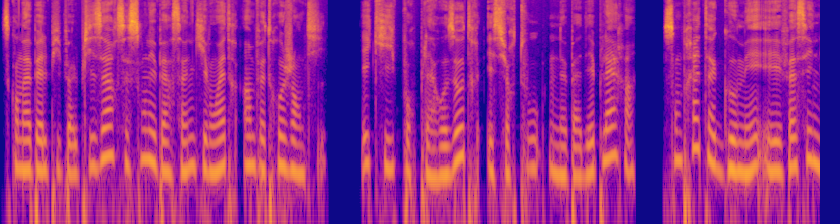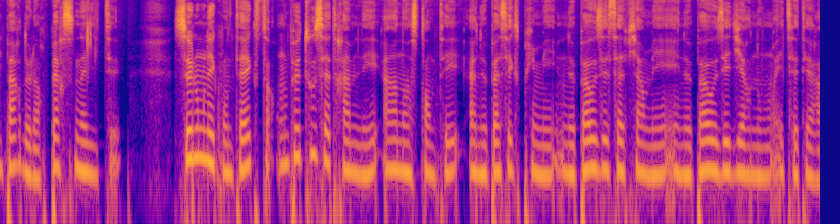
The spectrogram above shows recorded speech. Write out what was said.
Ce qu'on appelle people pleasers, ce sont les personnes qui vont être un peu trop gentilles et qui, pour plaire aux autres et surtout ne pas déplaire, sont prêtes à gommer et effacer une part de leur personnalité. Selon les contextes, on peut tous être amenés à un instant T à ne pas s'exprimer, ne pas oser s'affirmer et ne pas oser dire non, etc.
